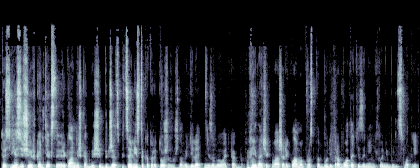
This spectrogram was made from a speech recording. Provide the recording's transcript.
То есть есть еще и в контекстной рекламе как бы еще бюджет специалиста, который тоже нужно выделять, не забывать как бы. Иначе ваша реклама просто будет работать и за ней никто не будет смотреть.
